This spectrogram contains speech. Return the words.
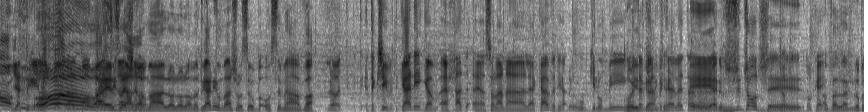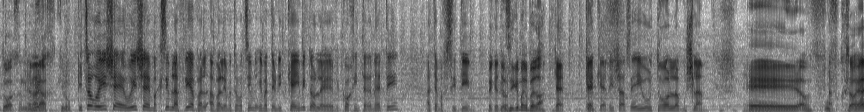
יטריל אותו על האלבום וואי, איזה ביצירה שלו. הרמה, לא, לא, לא, אבל דגני, מה שהוא עושה, הוא עושה מאהבה. לא, תקשיב, דגני גם אחד, אה, סולן הלהקה, הוא כאילו, מי כותב שם כן. וכאלה את ה... אה, אני חושב שג'ורג', אה, אוקיי. אבל אני לא בטוח, אני. מניח, כאילו. קיצור, הוא איש, מקסים להפליא, אבל, אם אתם רוצים, אם אתם נתקעים איתו לוויכוח אינטרנטי, אתם מפסידים, בגדול. זה ייגמר ברע. כן, כן, כן. כן, אי אפשר, זה- הוא טרול המושלם. אוף, עכשיו היה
